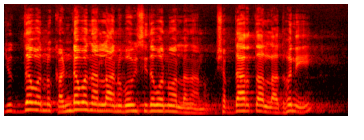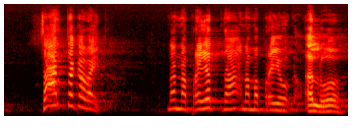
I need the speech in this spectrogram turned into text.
ಯುದ್ಧವನ್ನು ಕಂಡವನಲ್ಲ ಅನುಭವಿಸಿದವನು ಅಲ್ಲ ನಾನು. ಶಬ್ದಾರ್ಥ ಅಲ್ಲ ಧ್ವನಿ. ಸಾರ್ಥಕವಾಯಿತು. ನನ್ನ ಪ್ರಯತ್ನ ನಮ್ಮ ಪ್ರಯೋಗ. ಅಲ್ವೋ?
